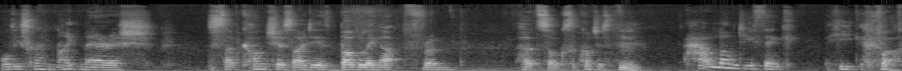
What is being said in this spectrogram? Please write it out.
All these kind of nightmarish, subconscious ideas bubbling up from Herzog's subconscious. hmm, How long do you think he? Well,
